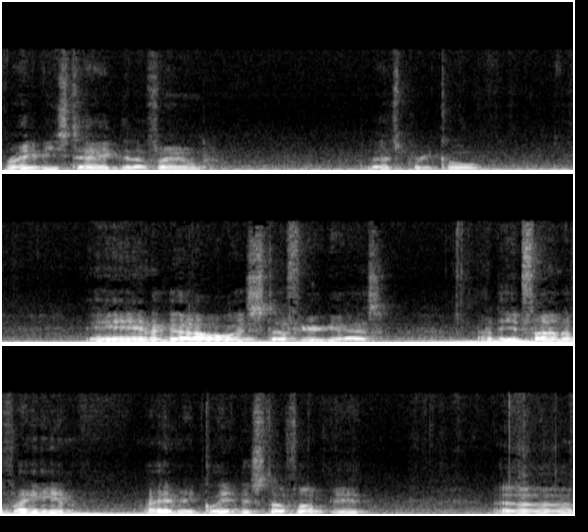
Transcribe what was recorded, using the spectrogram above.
rabies tag that I found. That's pretty cool. And I got all this stuff here, guys. I did find a van. I haven't cleaned this stuff up yet. Uh,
